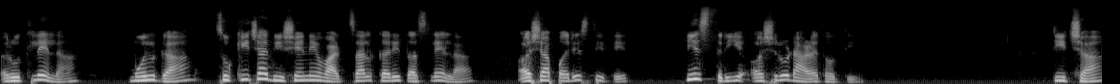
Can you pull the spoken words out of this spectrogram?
रुतलेला मुलगा चुकीच्या दिशेने वाटचाल करीत असलेला अशा परिस्थितीत ही स्त्री अश्रू ढाळत होती. तिच्या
